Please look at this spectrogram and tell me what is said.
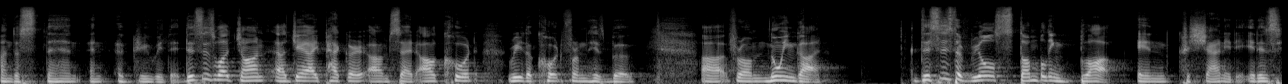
understand and agree with it. This is what John uh, J.I. Packer um, said. I'll quote, read a quote from his book, uh, from Knowing God. This is the real stumbling block in Christianity. It is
